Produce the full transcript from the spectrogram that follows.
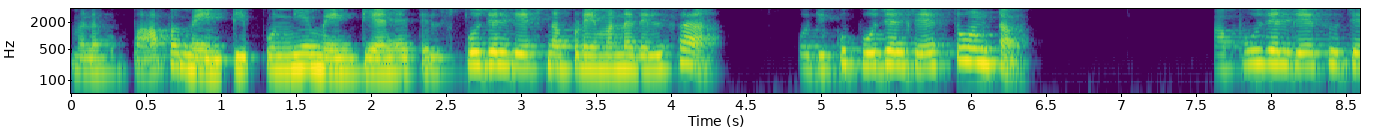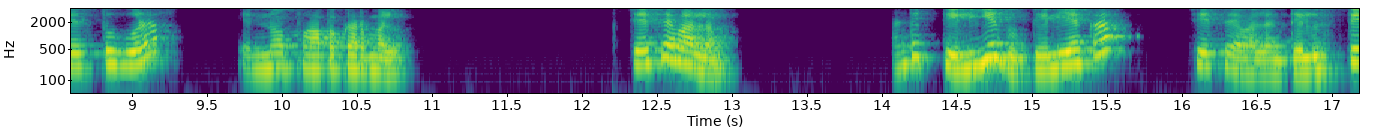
మనకు పాపం ఏంటి పుణ్యం ఏంటి అనేది తెలుసు. పూజలు చేసినప్పుడు ఏమన్నా తెలుసా? ఓ దిక్కు పూజలు చేస్తూ ఉంటాం. ఆ పూజలు చేస్తూ చేస్తూ కూడా ఎన్నో పాపకర్మలు చేసేవాళ్ళం. అంటే తెలియదు తెలియక చేసేవాళ్ళని తెలిస్తే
